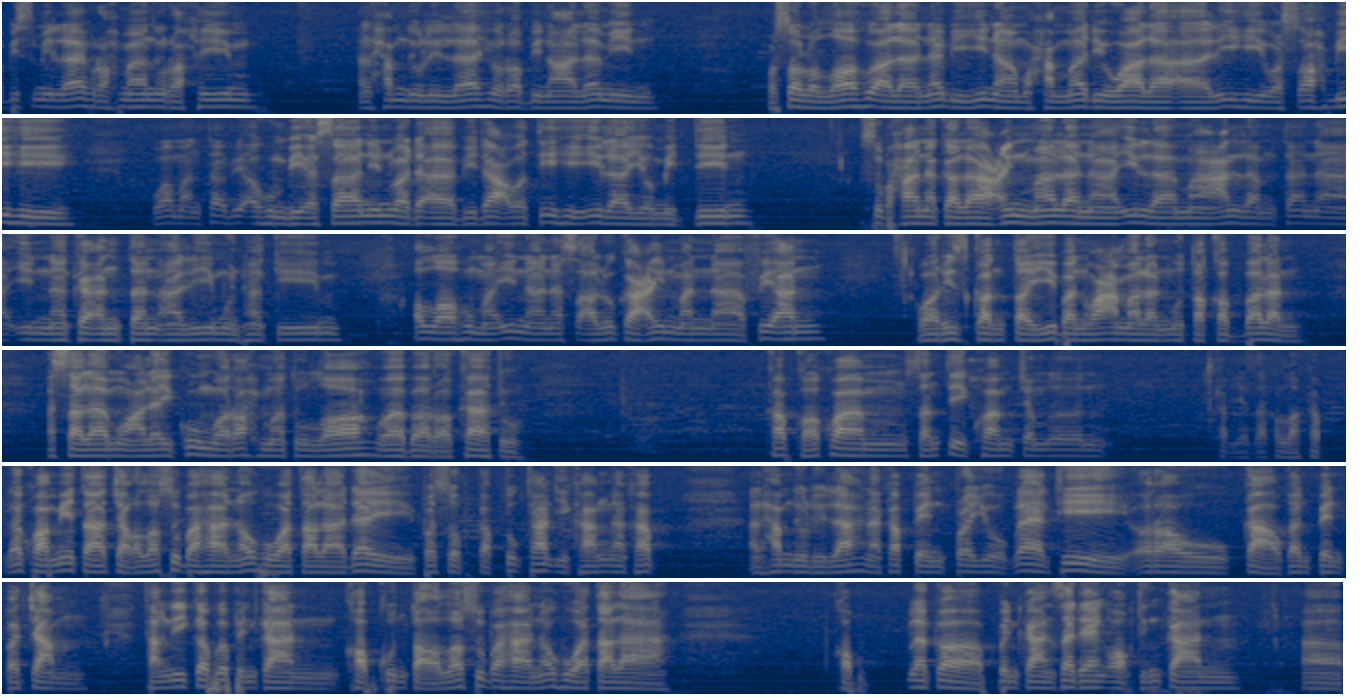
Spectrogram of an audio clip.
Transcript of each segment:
ครับ بسم الله الرحمن الرحيم الحمد لله رب العالمين والص ครับขอความสันติความจำเริญครับยาซักอัลลอฮ์ครับและความเมตตาจากอัลลอฮ์ซุบฮานะฮูวตาลาได้ประสบกับทุกท่านอีกครั้งนะครับอัลฮัมดุลิลละนะครับเป็นประโยคแรกที่เรากล่าวกันเป็นประจำทางนี้ก็เพื่อเป็นการขอบคุณต่อลอฮ์ซุบฮานะฮูวตาลาขอบแล้วก็เป็นการแสดงออกถึงการ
